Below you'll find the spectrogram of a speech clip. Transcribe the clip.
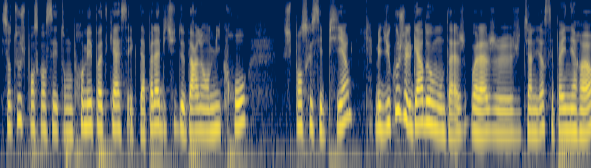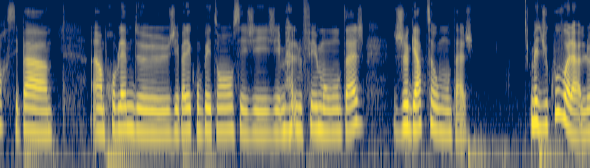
surtout, je pense quand c'est ton premier podcast et que tu n'as pas l'habitude de parler en micro, je pense que c'est pire. Mais du coup, je vais le garder au montage. Voilà, je, tiens à le dire, c'est pas une erreur, c'est pas un problème de j'ai pas les compétences et j'ai mal fait mon montage. Je garde ça au montage. Mais du coup, voilà, le,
